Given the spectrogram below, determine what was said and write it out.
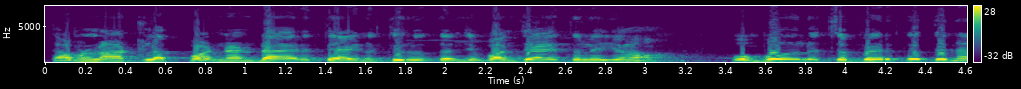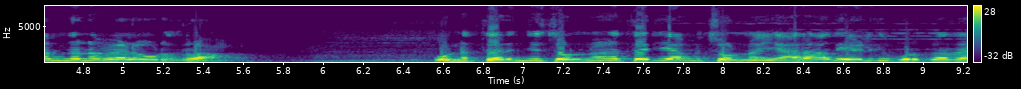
தமிழ்நாட்டில் பன்னெண்டாயிரத்தி ஐநூற்றி இருபத்தஞ்சி பஞ்சாயத்துலேயும் ஒம்பது லட்சம் பேருக்கு தினம் தினம் வேலை கொடுக்குறான் ஒன்று தெரிஞ்சு சொல்லணும் தெரியாமல் சொல்லணும். யாராவது எழுதி கொடுக்குறத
